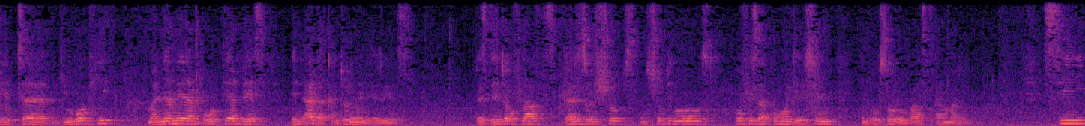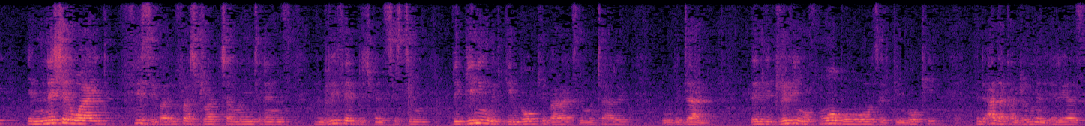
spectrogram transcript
at uh, Gimboki, Manyame Air Base, and other cantonment areas. Residential flats, garrison shops and shopping malls, office accommodation, and also robust armory. C, a nationwide physical infrastructure maintenance and refurbishment system beginning with Gimboki Barracks in Mutare will be done. Then the drilling of more boreholes at Gimboki and other cantonment areas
